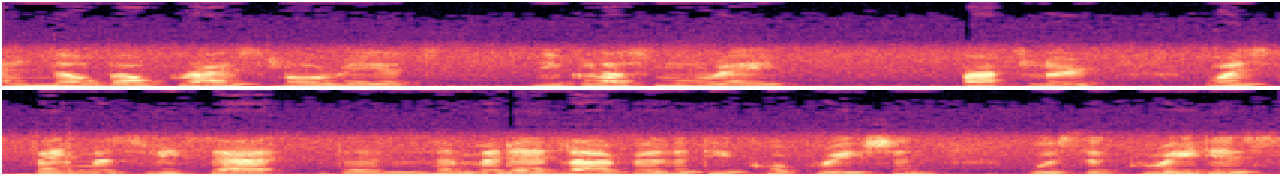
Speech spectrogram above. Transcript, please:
and Nobel Prize laureate Nicholas Murray Butler once famously said the limited liability corporation was the greatest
